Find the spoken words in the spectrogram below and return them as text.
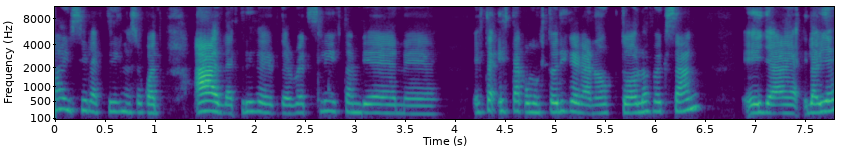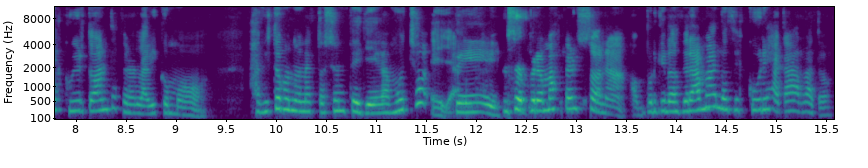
ay, sí, la actriz, no sé cuánto. Ah, la actriz de, de Red Sleeve también, eh, esta, esta como histórica que ganó todos los Bexan, ella la había descubierto antes, pero la vi como, ¿has visto cuando una actuación te llega mucho? Ella. Sí. pero más persona, porque los dramas los descubres a cada rato.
